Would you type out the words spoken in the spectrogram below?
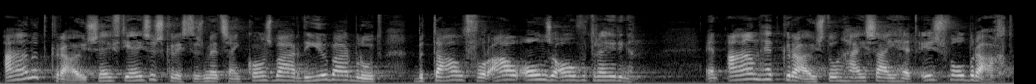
Aan het kruis heeft Jezus Christus met zijn kostbaar, dierbaar bloed betaald voor al onze overtredingen. En aan het kruis, toen hij zei het is volbracht,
